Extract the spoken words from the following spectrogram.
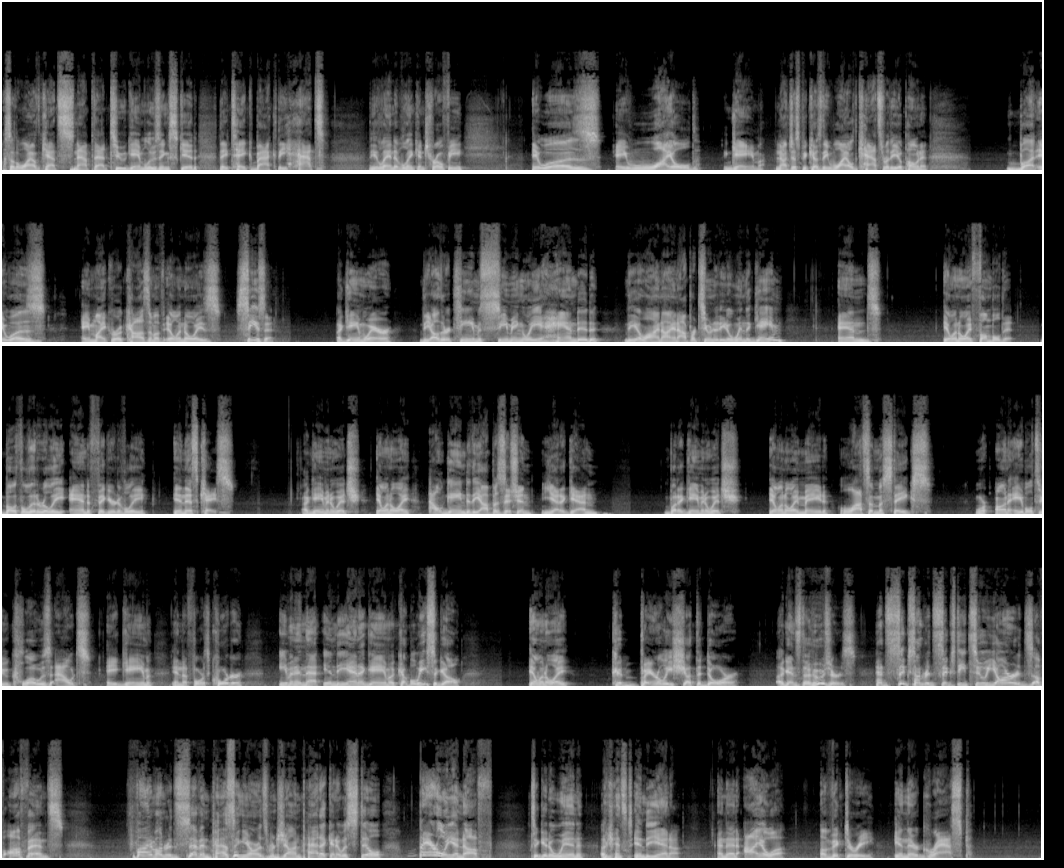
So the Wildcats snap that two game losing skid. They take back the hat, the Land of Lincoln trophy. It was a wild game, not just because the Wildcats were the opponent, but it was a microcosm of Illinois' season. A game where the other team seemingly handed the Illini an opportunity to win the game, and Illinois fumbled it, both literally and figuratively in this case. A game in which Illinois outgained the opposition yet again, but a game in which Illinois made lots of mistakes, were unable to close out a game in the fourth quarter, even in that Indiana game a couple weeks ago, Illinois could barely shut the door against the Hoosiers. Had 662 yards of offense, 507 passing yards from John Paddock, and it was still barely enough to get a win against Indiana. And then Iowa, a victory in their grasp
